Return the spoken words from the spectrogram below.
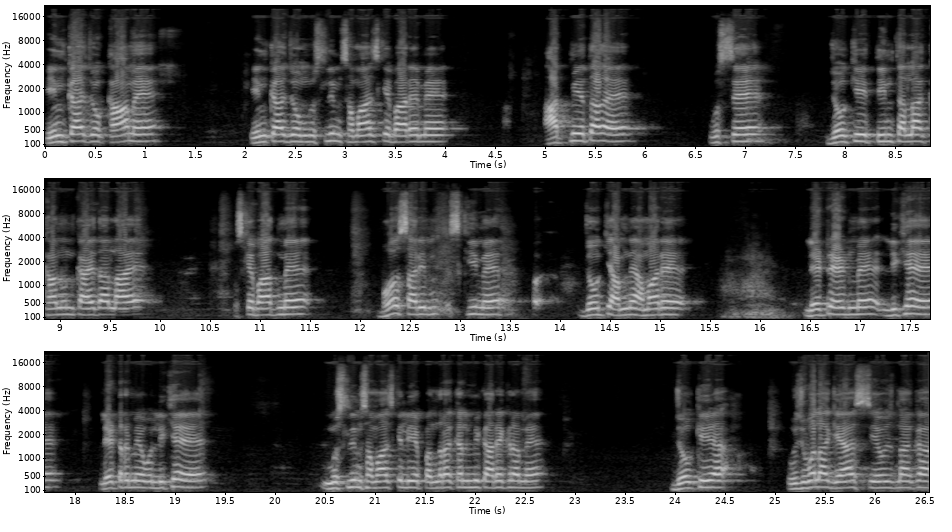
इनका जो काम है, इनका जो मुस्लिम समाज के बारे में आत्मीयता है, उससे जो कि तीन तलाक कानून कायदा लाए, उसके बाद में बहुत सारी स्कीम जो कि हमने हमारे लेटर हेड में लिखे हैं, लेटर में वो लिखे हैं। मुस्लिम समाज के लिए पंद्रह कलमी कार्यक्रम है, जो कि उज्ज्वला गैस योजना का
